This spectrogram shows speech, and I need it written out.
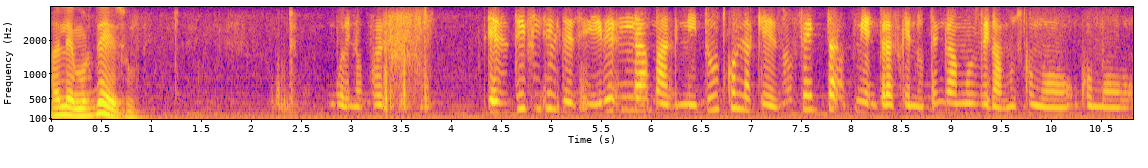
Hablemos de eso. Bueno, pues es difícil decidir la magnitud con la que eso afecta mientras que no tengamos, digamos, como, como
